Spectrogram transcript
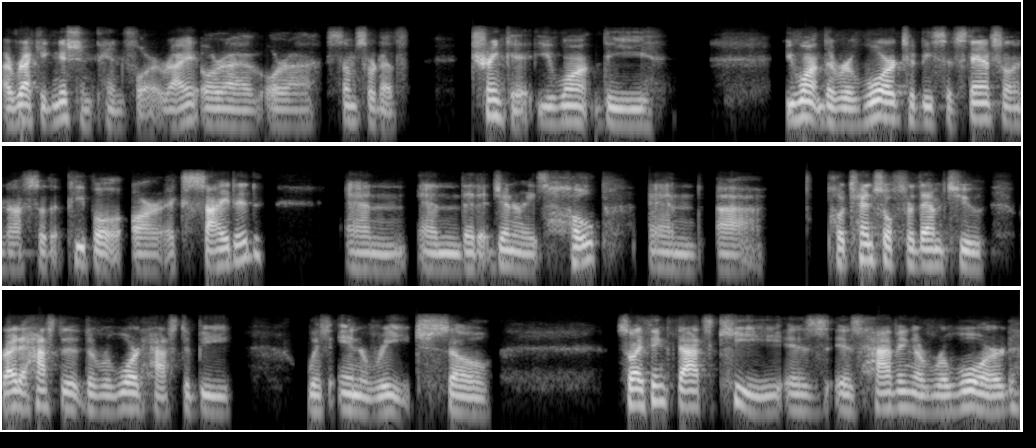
a recognition pin for it, right? Or a or a some sort of trinket. You want the you want the reward to be substantial enough so that people are excited and and that it generates hope and uh, potential for them to right it has to the reward has to be within reach so so i think that's key is is having a reward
